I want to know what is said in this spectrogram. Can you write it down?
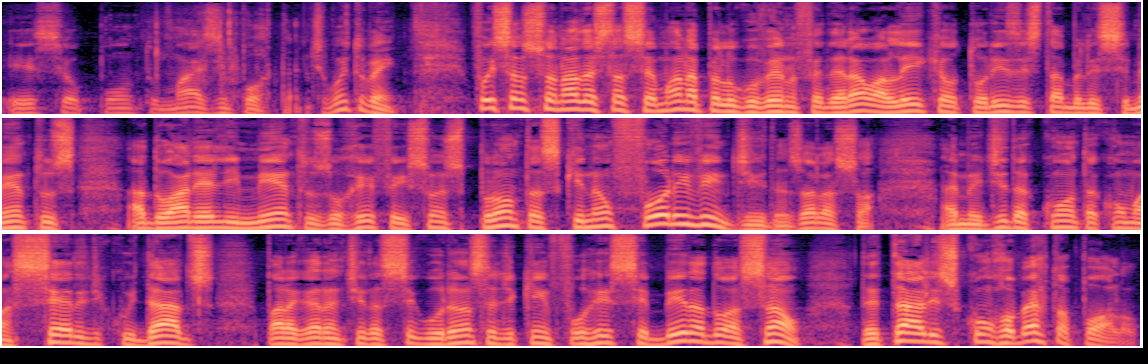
esse é o ponto mais importante. Muito bem. Foi sancionada esta semana pelo governo federal a lei que autoriza estabelecimentos a doarem alimentos ou refeições prontas que não forem vendidas. Olha só, a medida conta com uma série de cuidados para garantir a segurança de quem for receber a doação. Detalhes com Roberto Apolo.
